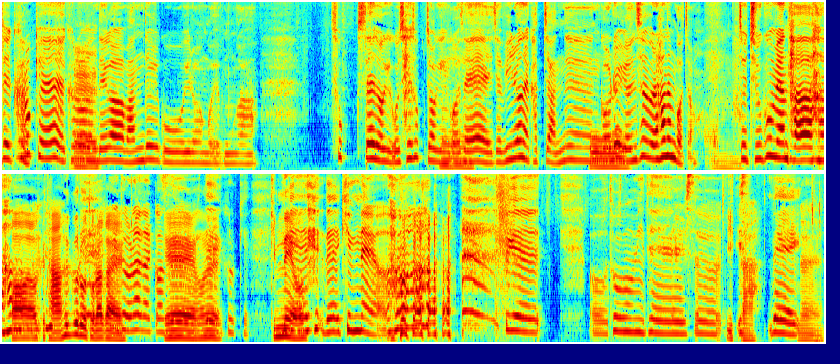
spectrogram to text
네, 그렇게 그런 네. 내가 만들고 이런 거에 뭔가 속세적이고 세속적인 음. 것에 이제 미련을 갖지 않는 오. 거를 연습을 하는 거죠. 이제 죽으면 다 아, 그 다 흙으로 돌아갈. 돌아갈 것을 예, 오늘 네, 그렇게 깊네요. 이게, 네, 깊네요. 그게 어, 도움이 될 수 있다. 네, 네.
